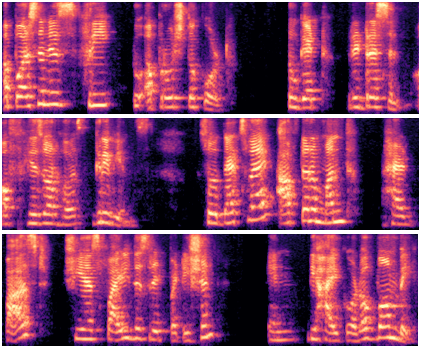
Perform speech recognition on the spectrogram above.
a person is free to approach the court to get redressal of his or her grievance. So that's why after a month had passed, she has filed this writ petition in the High Court of Bombay.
